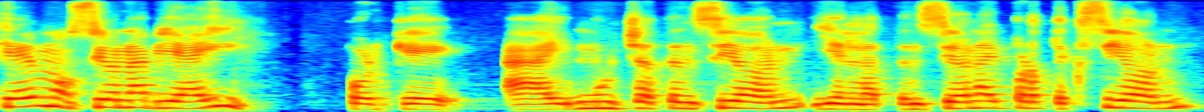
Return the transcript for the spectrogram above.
qué emoción había ahí, porque hay mucha tensión y en la tensión hay protección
